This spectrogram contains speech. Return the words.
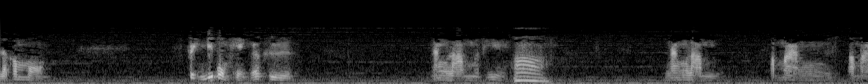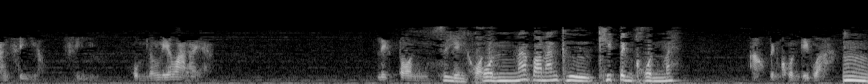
แล้วก็มอง สิ่งที่ผมเห็นก็คือนางลำอะพี่อ๋อนางลำประมาณประมาณสี่สี่ผมต้องเรียกว่าอะไรอะเล็กตนสี่เล็กคนนะตอนนั้นคือคิดเป็นคนไหม เอาเป็นคนดีกว่า อืม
